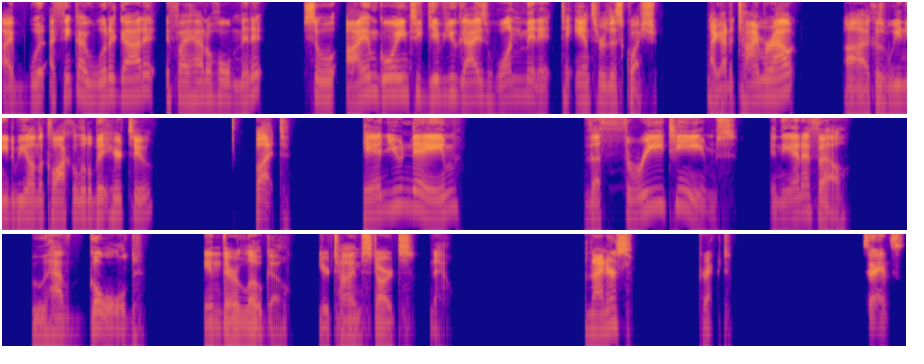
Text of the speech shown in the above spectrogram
I would I think I would have got it if I had a whole minute. So I am going to give you guys 1 minute to answer this question. I got a timer out uh cuz we need to be on the clock a little bit here too. But can you name the 3 teams in the NFL who have gold in their logo. Your time starts now. The Niners, Correct. Saints.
